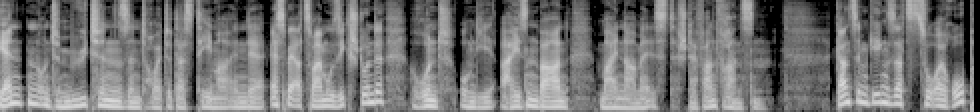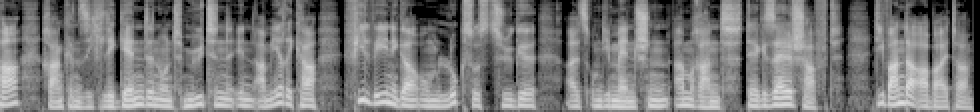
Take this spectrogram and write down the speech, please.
Legenden und Mythen sind heute das Thema in der SBR2 Musikstunde rund um die Eisenbahn. Mein Name ist Stefan Franzen. Ganz im Gegensatz zu Europa ranken sich Legenden und Mythen in Amerika viel weniger um Luxuszüge als um die Menschen am Rand der Gesellschaft. Die Wanderarbeiter,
